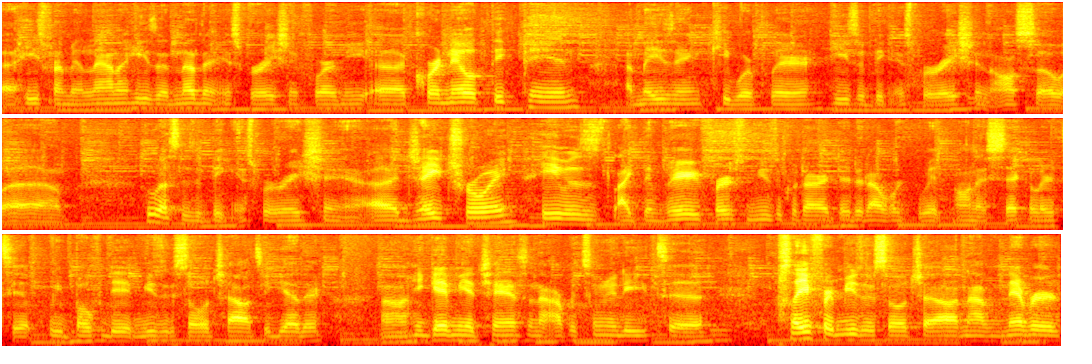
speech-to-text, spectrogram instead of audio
Uh, he's from Atlanta. He's another inspiration for me. Uh, Cornell Thickpen amazing keyboard player. He's a big inspiration. Also, um, who else is a big inspiration? Uh, Jay Troy. He was like the very first musical director that I worked with on a secular tip. We both did Musiq Soulchild together. Uh, he gave me a chance and an opportunity to play for Musiq Soulchild, and I've never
